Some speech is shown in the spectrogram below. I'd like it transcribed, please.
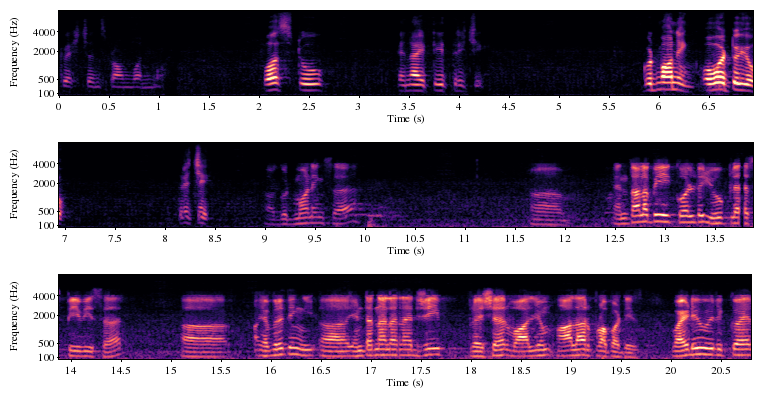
questions from one more. First to NIT Trichy. Good morning, over to you, Trichy. Uh, good morning, sir. Uh, enthalpy equal to U plus PV, sir. Uh, everything, uh, internal energy, pressure, volume, all are properties. Why do we require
